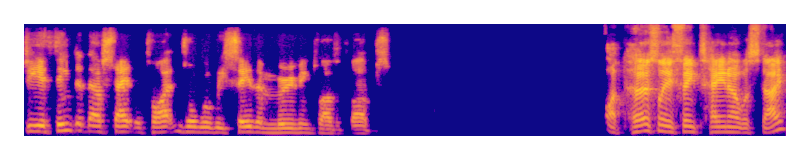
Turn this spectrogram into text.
Do you think that they'll stay at the Titans, or will we see them moving to other clubs? I personally think Tino will stay.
